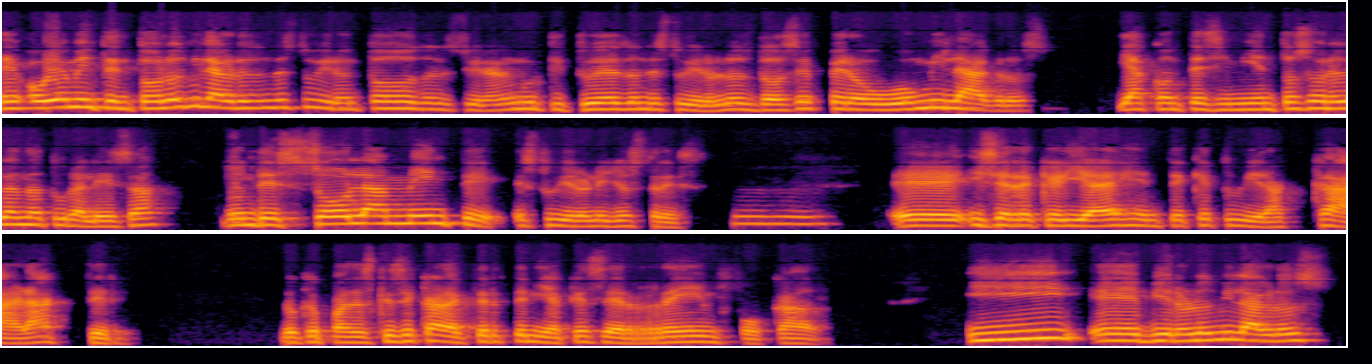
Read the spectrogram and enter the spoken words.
eh, obviamente en todos los milagros donde estuvieron todos, donde estuvieron las multitudes, donde estuvieron los doce, pero hubo milagros y acontecimientos sobre la naturaleza donde solamente estuvieron ellos tres. Eh, y se requería de gente que tuviera carácter. Lo que pasa es que ese carácter tenía que ser reenfocado. Y eh, vieron los milagros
